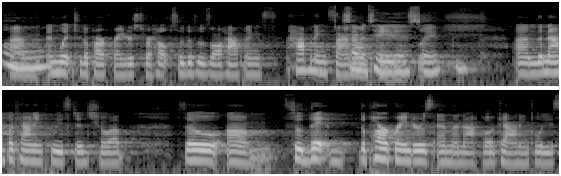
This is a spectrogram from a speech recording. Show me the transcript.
um, and went to the park rangers for help. So this was all happening happening simultaneously. Simultaneously. Um, the Napa County Police did show up. So um, so they, the park rangers and the Napa County Police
